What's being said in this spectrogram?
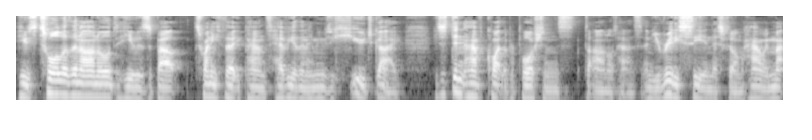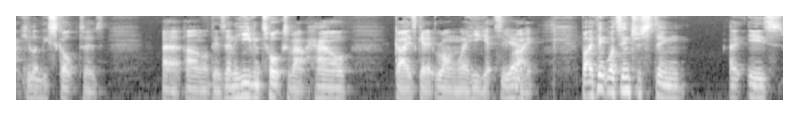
he was taller than Arnold. He was about 20, 30 pounds heavier than him. He was a huge guy. He just didn't have quite the proportions that Arnold has. And you really see in this film how immaculately sculpted uh, Arnold is. And he even talks about how guys get it wrong where he gets it Yeah. right. But I think what's interesting uh, is,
